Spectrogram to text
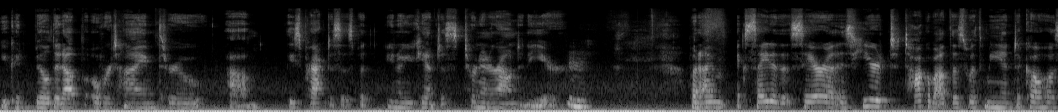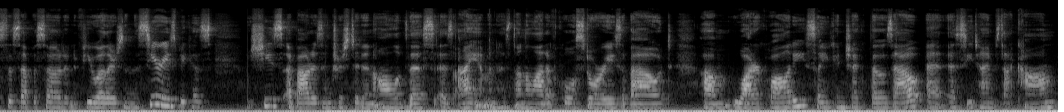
you could build it up over time through um, these practices, but you know, you can't just turn it around in a year. Mm. But I'm excited that Sarah is here to talk about this with me and to co host this episode and a few others in the series because she's about as interested in all of this as I am and has done a lot of cool stories about um, water quality. So you can check those out at sctimes.com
